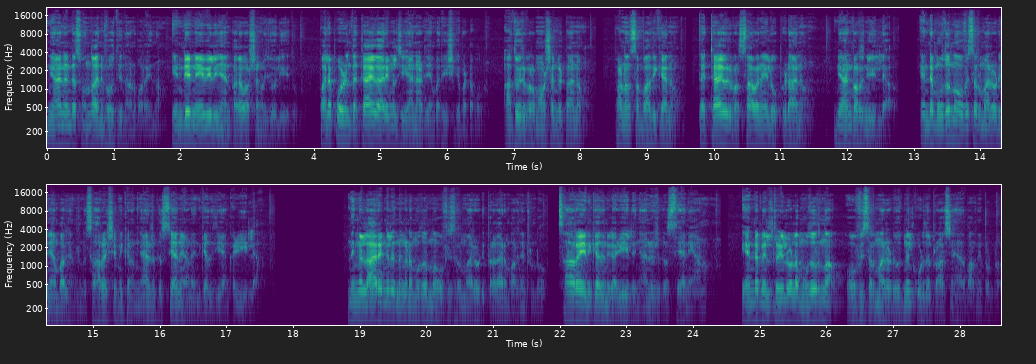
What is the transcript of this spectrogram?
ഞാൻ എന്റെ സ്വന്തം അനുഭവത്തിൽ നിന്നാണ് പറയുന്നത്. ഇന്ത്യൻ നേവിയിൽ ഞാൻ പല വർഷങ്ങൾ ജോലി ചെയ്തു. പലപ്പോഴും തെറ്റായ കാര്യങ്ങൾ ചെയ്യാനായിട്ട് ഞാൻ പരീക്ഷിക്കപ്പെട്ടപ്പോൾ അതൊരു പ്രമോഷൻ കിട്ടാനോ പണം സമ്പാദിക്കാനോ തെറ്റായ ഒരു പ്രസ്താവനയിൽ ഒപ്പിടാനോ ഞാൻ പറഞ്ഞു ഇല്ല എന്റെ മുതിർന്ന ഓഫീസർമാരോട് ഞാൻ പറഞ്ഞിട്ടുണ്ട് സാറേ ക്ഷമിക്കണം. ഞാനൊരു ക്രിസ്ത്യാനിയാണ്. എനിക്കത് ചെയ്യാൻ കഴിയില്ല. നിങ്ങൾ ആരെങ്കിലും നിങ്ങളുടെ മുതിർന്ന ഓഫീസർമാരോട് ഇപ്രകാരം പറഞ്ഞിട്ടുണ്ടോ? സാറേ എനിക്കതിന് കഴിയില്ല. ഞാനൊരു ക്രിസ്ത്യാനിയാണ്. എന്റെ മിലിറ്ററിയിലുള്ള മുതിർന്ന ഓഫീസർമാരോട് ഒന്നിൽ കൂടുതൽ പ്രാവശ്യം ഞാൻ പറഞ്ഞിട്ടുണ്ട്.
